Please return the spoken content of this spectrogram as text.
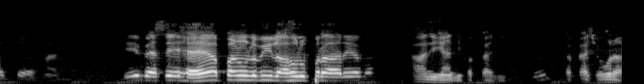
ਅੱਛਾ। ਇਹ ਵੈਸੇ ਹੈ ਆਪਾਂ ਨੂੰ ਵੀ ਰਾਹੁਲ ਉੱਪਰ ਆ ਰਿਹਾ ਵਾ। ਹਾਂਜੀ ਹਾਂਜੀ ਪੱਕਾ ਜੀ। ਪੱਕਾ ਸ਼ੋਰ ਆ।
